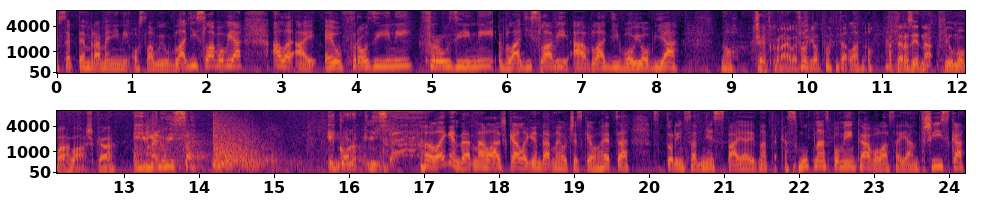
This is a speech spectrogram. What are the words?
septembra meniny oslavujú Vladislavovia, ale aj Eufrozíny, Fruzíny, Vladislavy a Vladivojovia. No, Všetko co najlepšie. to povedala, no. A teraz jedna filmová hláška. Jmenuji se Igor Hnízdo. Legendárna hláška legendárneho českého herca, s ktorým sa dnes spája jedna taká smutná spomienka, volá sa Jan Tříska.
